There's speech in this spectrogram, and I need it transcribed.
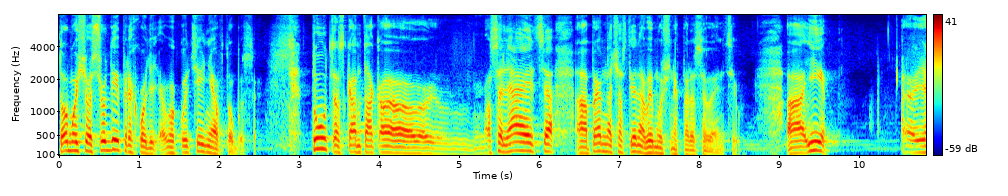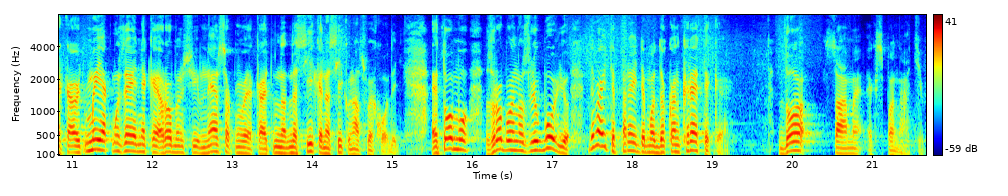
Тому що сюди приходять евакуаційні автобуси. Тут, скажімо так, е, оселяється е, певна частина вимушених переселенців. І е, як кажуть, ми, як музейники, робимо свій внесок, ну, як кажуть, на- настільки, наскільки у нас виходить. Е, Тому зроблено з любов'ю. Давайте перейдемо до конкретики, до саме експонатів.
